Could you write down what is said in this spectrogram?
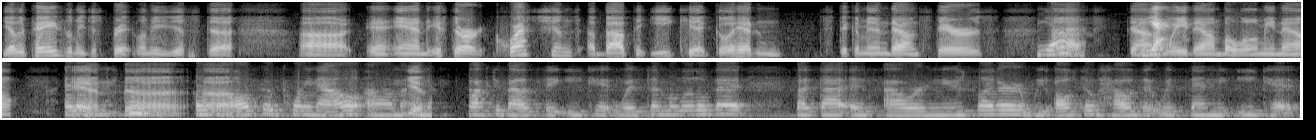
the other page? Let me just let me just. Uh, uh, and if there are questions about the e-kit, go ahead and stick them in downstairs. Yes. Down Yes. way down below me now. And I And uh, I uh, also point out, um, I yeah. know we talked about the eKit Wisdom a little bit, but that is our newsletter. We also house it within the e-kit.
